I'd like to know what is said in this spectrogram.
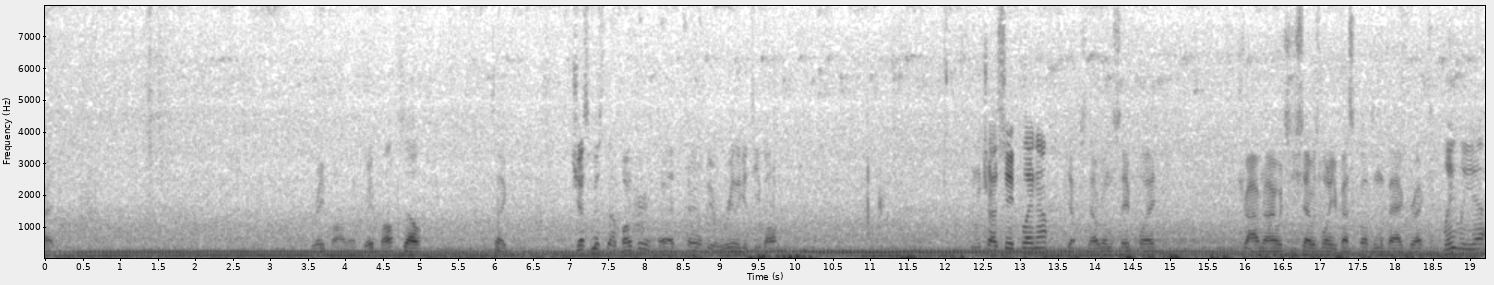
right. Great ball, So it's like just missed that bunker. That turn will be a really good tee ball. We try to safe play now. Yep. So now we're on the safe play. Drive nine, which you said was one of your best clubs in the bag, correct? Lately, yeah.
